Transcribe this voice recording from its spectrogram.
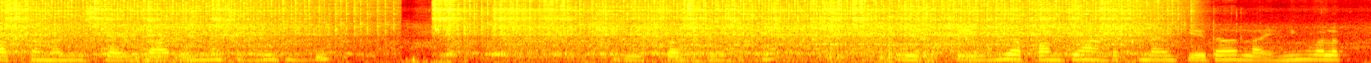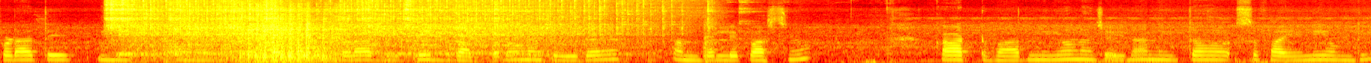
ਆਸਣ ਵਾਲੀ ਸਿਲਾਈ ਲਾ ਦੇਣੀ ਹੈ ਸਿੱਧੀ ਸਿੱਧੀ ਦੇਖ ਸਕਦੇ ਹੋ ਤੁਸੀਂ ਇਹ ਵੀ ਆਪਾਂ ਨੂੰ ਧਿਆਨ ਰੱਖਣਾ ਹੈ ਕਿ ਇਹਦਾ ਲਾਈਨਿੰਗ ਵਾਲਾ ਕੱਪੜਾ ਤੇ ਕੱਪੜਾ ਬਿਲਕੁਲ ਬਰਾਬਰ ਹੋਣਾ ਚਾਹੀਦਾ ਹੈ ਅੰਦਰਲੇ ਪਾਸਿਓਂ ਘੱਟ ਬਾਹਰ ਨਹੀਂ ਹੋਣਾ ਚਾਹੀਦਾ ਨਹੀਂ ਤਾਂ ਸਫ਼ਾਈ ਨਹੀਂ ਆਉਂਦੀ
